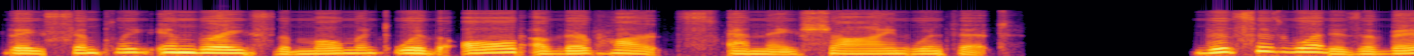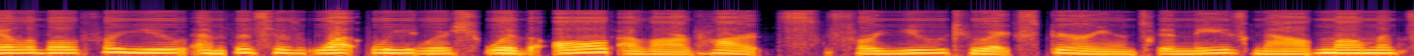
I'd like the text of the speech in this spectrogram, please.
They simply embrace the moment with all of their hearts and they shine with it. This is what is available for you and this is what we wish with all of our hearts for you to experience in these now moments.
